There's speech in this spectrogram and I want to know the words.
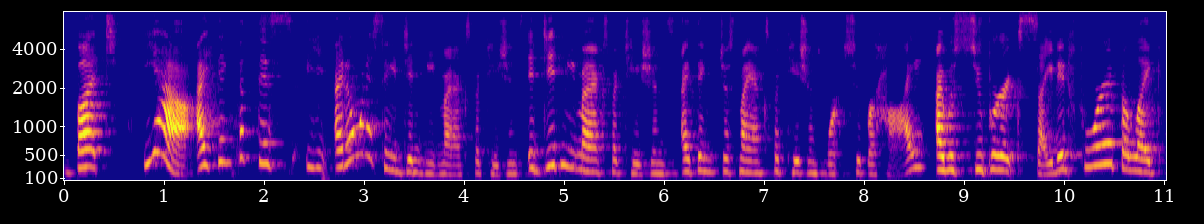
But yeah, I think that this, I don't want to say it didn't meet my expectations. It did meet my expectations. I think just my expectations weren't super high. I was super excited for it, but like,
